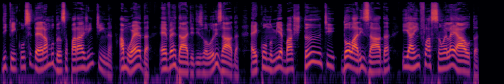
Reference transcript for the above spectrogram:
de quem considera a mudança para a Argentina. A moeda é verdade, desvalorizada, a economia é bastante dolarizada e a inflação é alta.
